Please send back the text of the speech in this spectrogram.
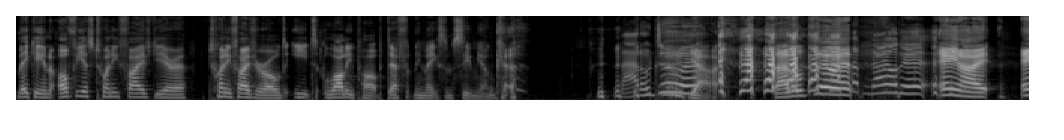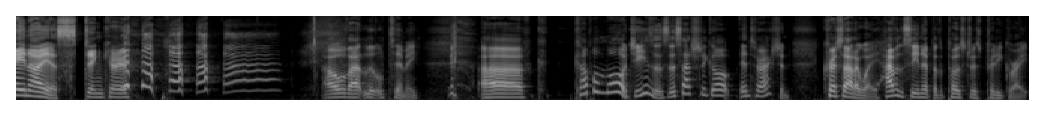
making an obvious 25 year 25 year old eat lollipop definitely makes them seem younger. That'll do it. yeah, that'll do it. Nailed it. Ain't I? Ain't I a stinker? oh, that little Timmy. Uh, c- couple more. Jesus, this actually got interaction. Chris Attaway. Haven't seen it, but the poster is pretty great.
